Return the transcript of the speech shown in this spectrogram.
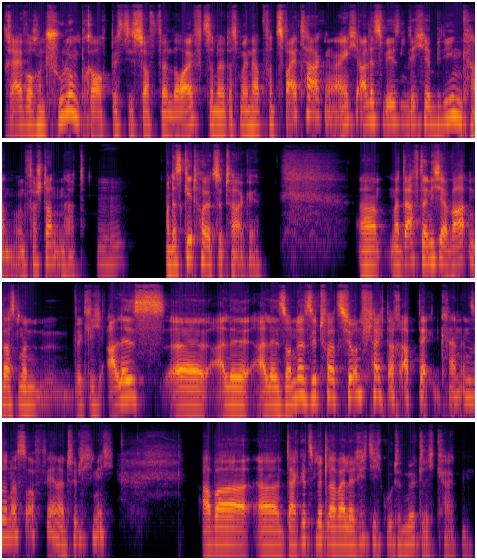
drei Wochen Schulung braucht, bis die Software läuft, sondern dass man innerhalb von zwei Tagen eigentlich alles Wesentliche bedienen kann und verstanden hat. Mhm. Und das geht heutzutage. Äh, man darf da nicht erwarten, dass man wirklich alles, äh, alle, alle Sondersituationen vielleicht auch abdecken kann in so einer Software. Natürlich nicht. Aber äh, da gibt's mittlerweile richtig gute Möglichkeiten.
